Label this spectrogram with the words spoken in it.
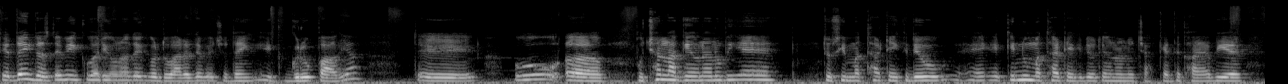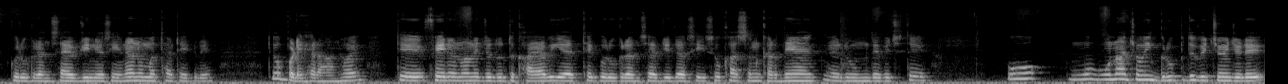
ਤੇ ਇਦਾਂ ਹੀ ਦੱਸਦੇ ਵੀ ਇੱਕ ਵਾਰੀ ਉਹਨਾਂ ਦੇ ਗੁਰਦੁਆਰੇ ਦੇ ਵਿੱਚ ਇਦਾਂ ਹੀ ਇੱਕ ਗਰੁੱਪ ਆ ਗਿਆ, ਤੇ ਉਹ ਪੁੱਛਣ ਲੱਗੇ ਉਹਨਾਂ ਨੂੰ ਵੀ ਇਹ ਤੁਸੀਂ ਮੱਥਾ ਟੇਕਦੇ ਹੋ ਇਹ ਕਿੰਨੂੰ ਮੱਥਾ ਟੇਕਦੇ ਹੋ ਤੇ ਉਹਨਾਂ ਨੇ ਚੱਕ ਕੇ ਦਿਖਾਇਆ ਵੀ ਇਹ ਗੁਰੂ ਗ੍ਰੰਥ ਸਾਹਿਬ ਜੀ ਨੇ ਅਸੀਂ ਇਹਨਾਂ ਨੂੰ ਮੱਥਾ ਟੇਕਦੇ ਤੇ ਉਹ ਬੜੇ ਹੈਰਾਨ ਹੋਏ ਤੇ ਫਿਰ ਉਹਨਾਂ ਨੇ ਜਦੋਂ ਦਿਖਾਇਆ ਵੀ ਹੈ ਇੱਥੇ ਗੁਰੂ ਗ੍ਰੰਥ ਸਾਹਿਬ ਜੀ ਦਾ ਅਸੀਂ ਸੁਖ ਆਸਨ ਕਰਦੇ ਆਂ ਰੂਮ ਦੇ ਵਿੱਚ ਤੇ ਉਹ ਉਹਨਾਂ ਚੋਂ ਹੀ ਗਰੁੱਪ ਦੇ ਵਿੱਚੋਂ ਜਿਹੜੇ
